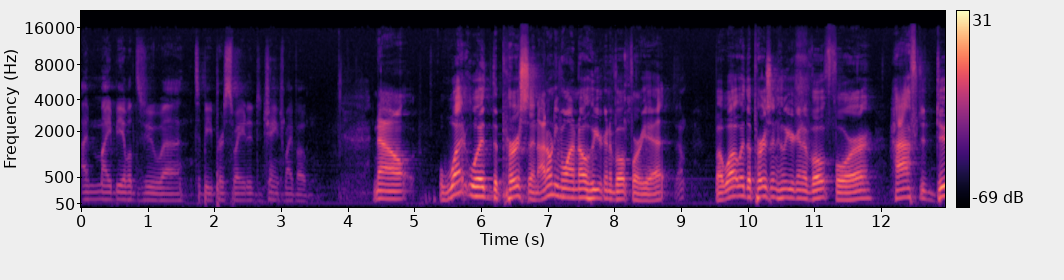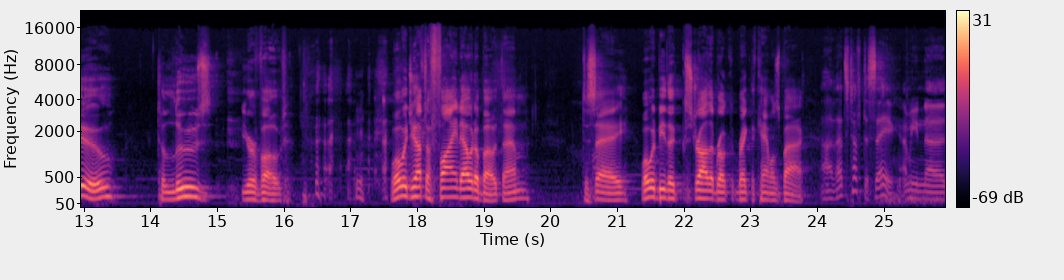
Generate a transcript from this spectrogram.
I might be able to uh, to be persuaded to change my vote. Now, what would the person, I don't even want to know who you're going to vote for yet, Nope. but what would the person who you're going to vote for have to do to lose your vote? What would you have to find out about them to say, what would be the straw that broke break the camel's back? Uh, that's tough to say. I mean, uh,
